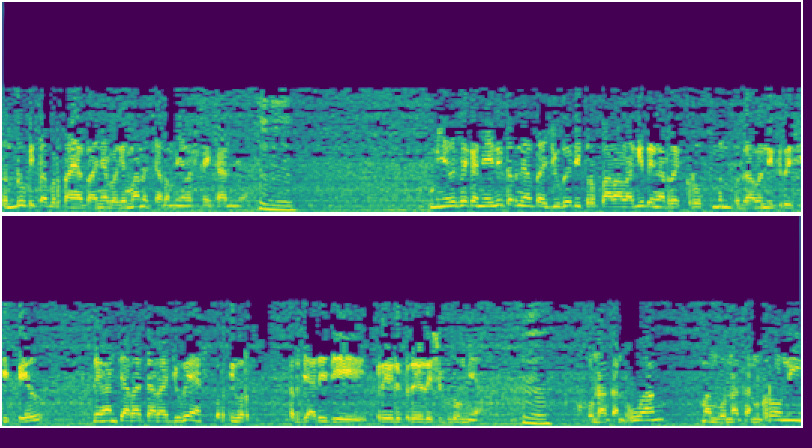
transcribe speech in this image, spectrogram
Tentu kita bertanya-tanya bagaimana cara menyelesaikannya. Hmm. Menyelesaikannya ini ternyata juga diperparah lagi dengan rekrutmen pegawai negeri sipil dengan cara-cara juga yang seperti terjadi di periode-periode sebelumnya. Hmm. Menggunakan uang, menggunakan kroni,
